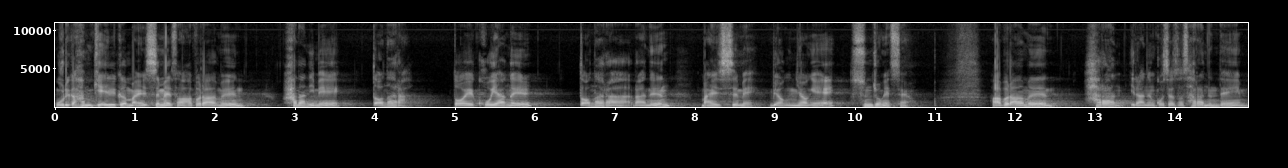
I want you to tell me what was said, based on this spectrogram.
우리가 함께 읽은 말씀에서 아브라함은 하나님의 떠나라, 너의 고향을 떠나라 라는 말씀의 명령에 순종했어요. 아브라함은 하란이라는 곳에서 살았는데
